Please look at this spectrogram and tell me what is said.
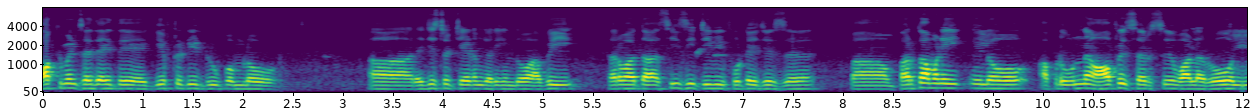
డాక్యుమెంట్స్ ఏదైతే గిఫ్ట్ డీడ్ రూపంలో రిజిస్టర్ చేయడం జరిగిందో అవి తర్వాత సీసీటీవీ ఫుటేజెస్ పర్కామణిలో అప్పుడు ఉన్న ఆఫీసర్స్ వాళ్ళ రోల్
